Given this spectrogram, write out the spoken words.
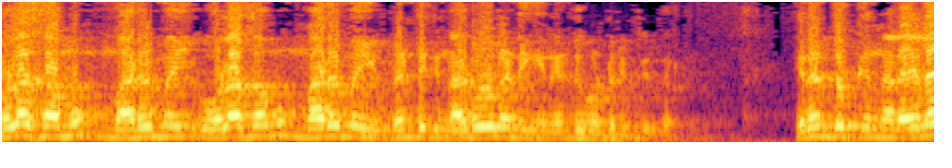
உலகமும் மறுமை உலகமும் மறுமை ரெண்டுக்கு நடுவில் நீங்க நின்று கொண்டிருப்பீர்கள். இரண்டுக்கு நிலையில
